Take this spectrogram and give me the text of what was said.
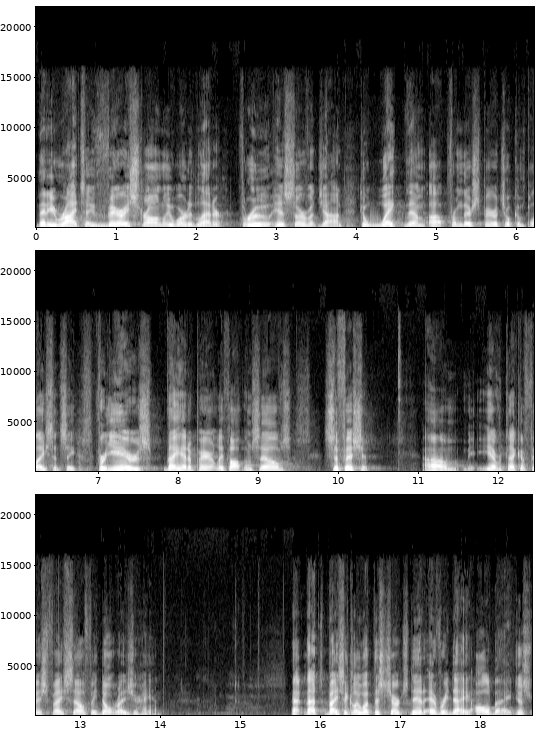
that he writes a very strongly worded letter through his servant John to wake them up from their spiritual complacency. For years, they had apparently thought themselves sufficient. Um, you ever take a fish face selfie? Don't raise your hand. That, that's basically what this church did every day, all day. Just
